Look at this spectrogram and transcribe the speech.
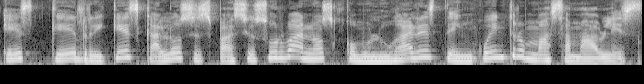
es que enriquezca los espacios urbanos como lugares de encuentro más amables.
